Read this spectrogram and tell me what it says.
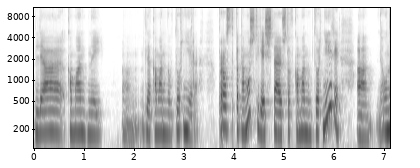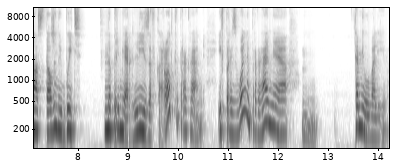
для командной эм, для командного турнира. Просто потому, что я считаю, что в командном турнире а, у нас должны быть, например, Лиза в короткой программе и в произвольной программе Камила Валиева.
